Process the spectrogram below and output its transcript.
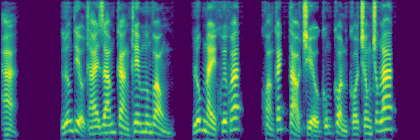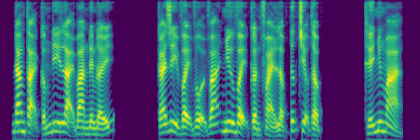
À lưỡng tiểu thái giám càng thêm mông vòng, lúc này khuyết khoát, khoảng cách tảo triều cũng còn có trong chốc lát, đang tại cấm đi lại ban đêm đấy. Cái gì vậy vội vã như vậy cần phải lập tức triệu tập. Thế nhưng mà,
